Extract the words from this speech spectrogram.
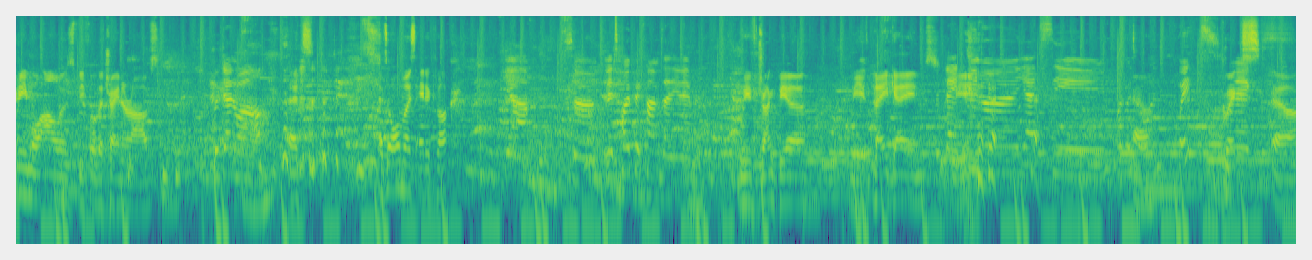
three more hours before the train arrives. We've done well. It's it's almost eight o'clock. Yeah. So let's hope it comes at 11. We've drunk beer. We've played games. We played we- Uno, Yahtzee, what was Yeah. Quicks? Quicks. Yeah.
